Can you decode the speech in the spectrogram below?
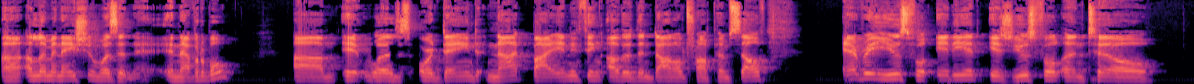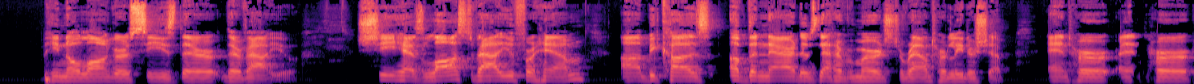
uh, elimination was in, inevitable. Um, it was ordained not by anything other than Donald Trump himself. Every useful idiot is useful until he no longer sees their their value. She has lost value for him uh, because of the narratives that have emerged around her leadership and her and her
